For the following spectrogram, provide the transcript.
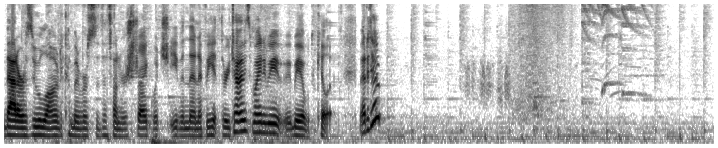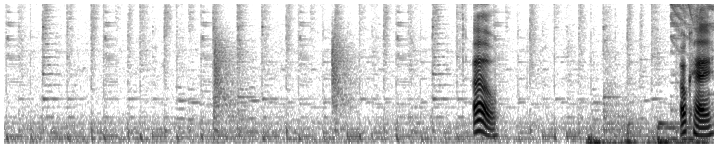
that or Zulong to come in versus the Thunder Strike, which even then, if we hit three times, might be, be able to kill it. Metatoad? Oh. Okay.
